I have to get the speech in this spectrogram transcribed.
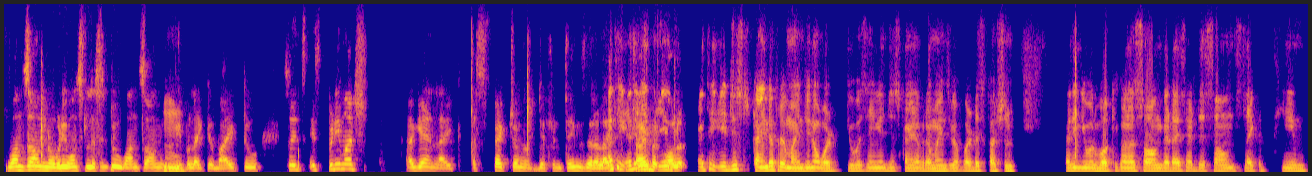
one song nobody wants to listen to one song Hmm. people like to vibe to so it's it's pretty much again like a spectrum of different things that are like I think, I try, think, but it, all I think it just kind of reminds you know what you were saying. It just kind of reminds me of our discussion. I think you were working on a song that I said this sounds like a theme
